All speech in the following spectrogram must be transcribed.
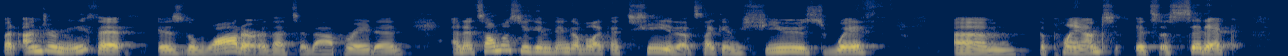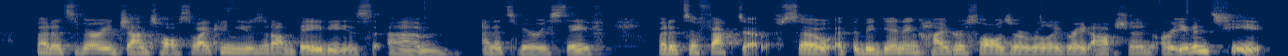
But underneath it is the water that's evaporated. And it's almost, you can think of like a tea that's like infused with um, the plant. It's acidic, but it's very gentle. So I can use it on babies um, and it's very safe, but it's effective. So at the beginning, hydrosols are a really great option, or even tea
